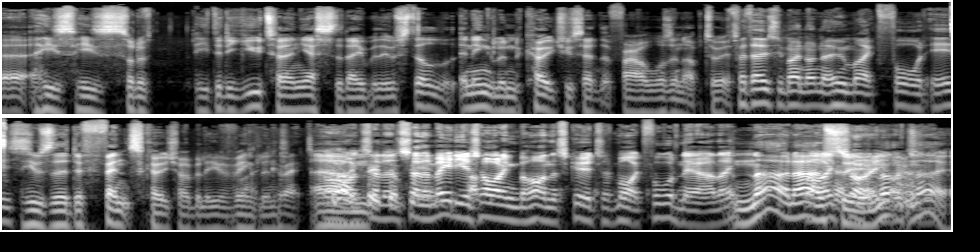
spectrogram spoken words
uh, he's he's sort of he did a U-turn yesterday, but it was still an England coach who said that Farrell wasn't up to it. For those who might not know who Mike Ford is, He was the defence coach, I believe, of England. correct. Oh, Um, so, the, so the media's hiding behind the skirts of Mike Ford now, are they? No, no, Oh, sorry. not. No.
